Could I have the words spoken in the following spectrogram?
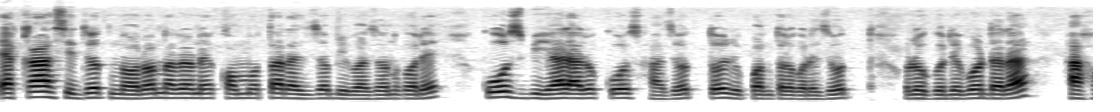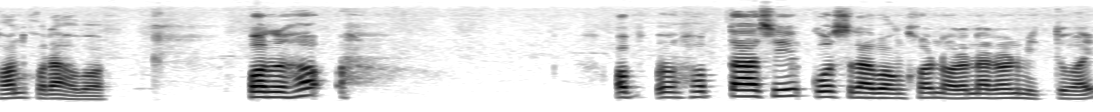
একাশী য'ত নৰনাৰায়ণে কমতা ৰাজ্য বিভাজন কৰে কোচবিহাৰ আৰু কোচহাজোত ৰূপান্তৰ কৰে, য'ত ৰঘুদেৱৰ দ্বাৰা শাসন কৰা হ'ব। পোন্ধৰশ সপ্তাশীত কোচ বংশৰ নৰনাৰায়ণৰ মৃত্যু হয়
